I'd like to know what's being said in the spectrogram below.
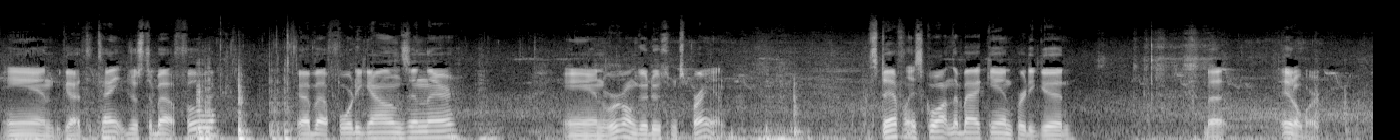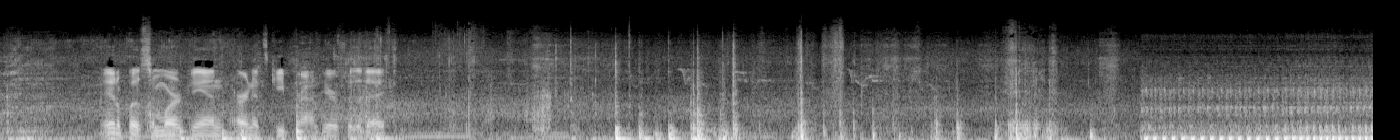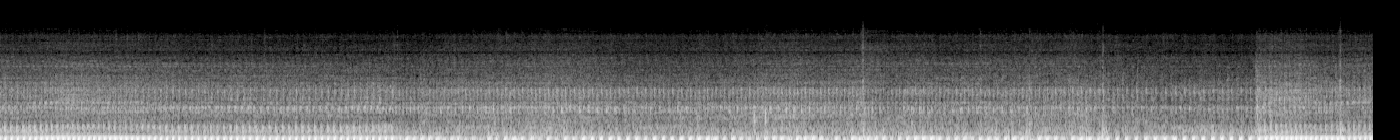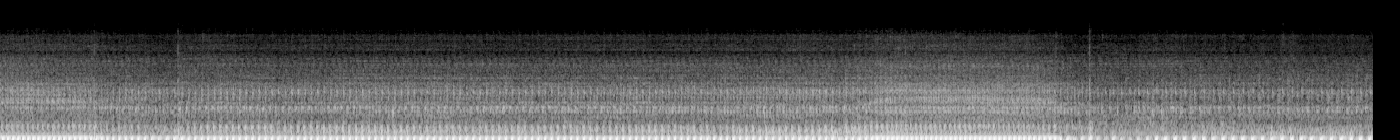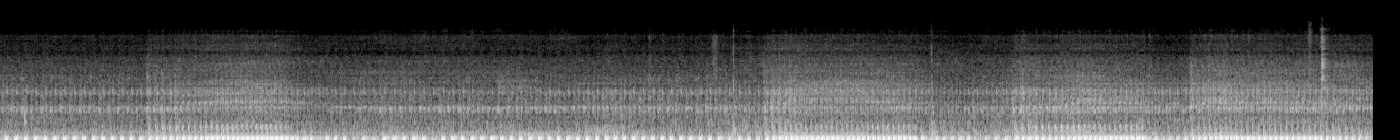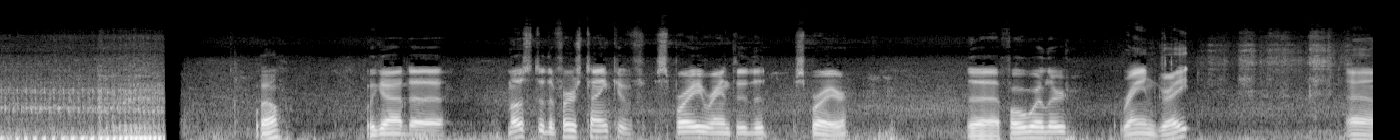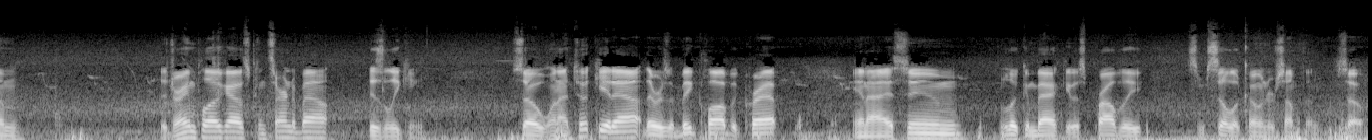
and we got the tank just about full. Got about 40 gallons in there, and we're gonna go do some spraying. It's definitely squatting the back end pretty good, but it'll work. It'll put some work in, earn its keep around here for the day. Well, got uh, most of the first tank of spray ran through the sprayer. The four-wheeler ran great. Um, the drain plug I was concerned about is leaking. So when I took it out, there was a big clob of crap, and I assume, looking back, it was probably some silicone or something. So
